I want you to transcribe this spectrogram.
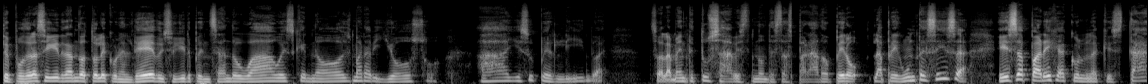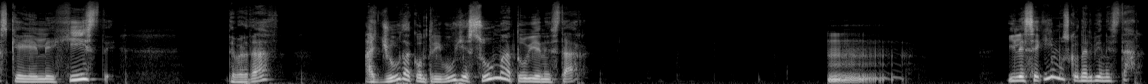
Te podrás seguir dando a tole con el dedo y seguir pensando, wow, es que no, es maravilloso. Ay, es súper lindo. Solamente tú sabes en dónde estás parado. Pero la pregunta es esa. Esa pareja con la que estás, que elegiste, ¿de verdad? ¿Ayuda, contribuye, suma a tu bienestar? Mmm y le seguimos con el bienestar.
